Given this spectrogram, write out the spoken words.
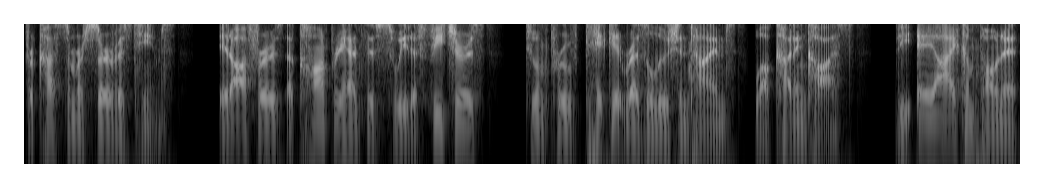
for customer service teams. It offers a comprehensive suite of features to improve ticket resolution times while cutting costs. The AI component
